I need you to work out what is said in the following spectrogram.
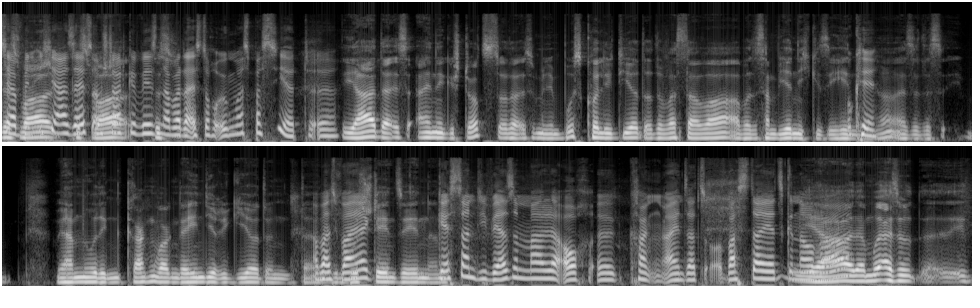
Nee, Jahr bin war- ich ja selbst am war- Start gewesen, aber da ist doch irgendwas passiert. Äh, Ja, da ist eine gestürzt oder ist mit dem Bus kollidiert oder was da war, aber das haben wir nicht gesehen. Okay. Ne? Also das, wir haben nur den Krankenwagen dahin dirigiert und dann Aber es war Bus ja stehen sehen. gestern diverse Male auch äh, Krankeneinsatz. Was da jetzt genau ja, war? mu- also äh,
